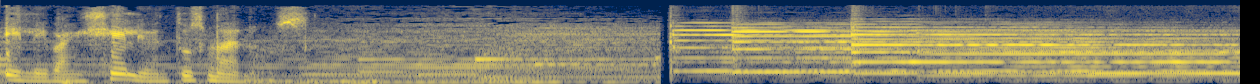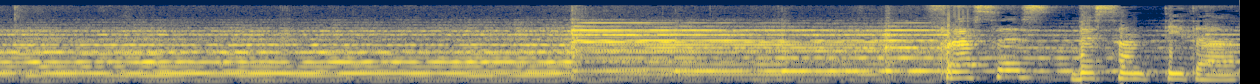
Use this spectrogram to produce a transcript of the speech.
El Evangelio en tus manos. Frases de santidad.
